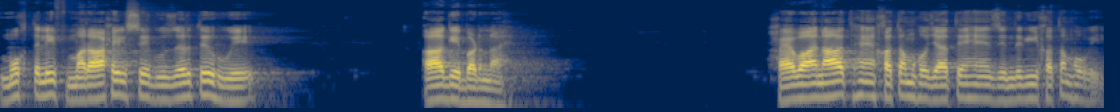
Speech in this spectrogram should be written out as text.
مختلف مراحل سے گزرتے ہوئے آگے بڑھنا ہے۔ حیوانات ہیں، ختم ہو جاتے ہیں، زندگی ختم ہو گئی۔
